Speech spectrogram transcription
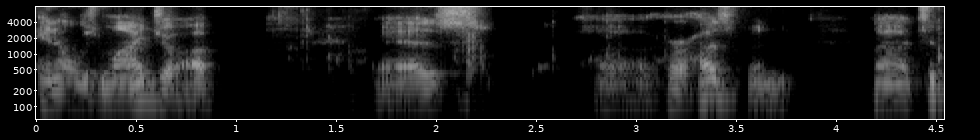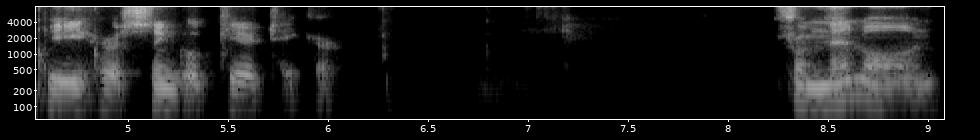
And it was my job as uh, her husband uh, to be her single caretaker. From then on,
